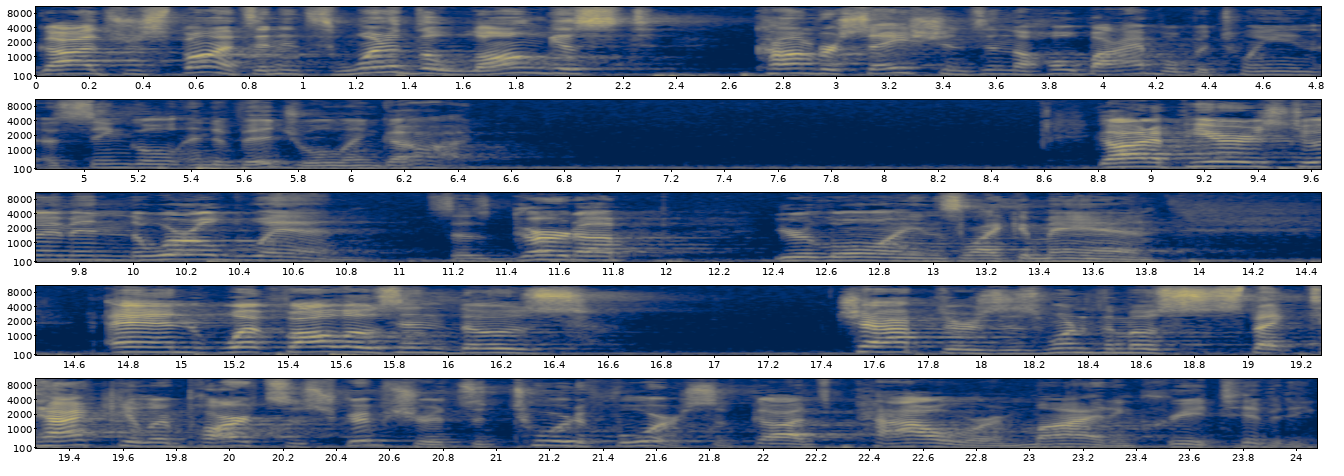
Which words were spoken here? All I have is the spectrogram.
God's response, and it's one of the longest conversations in the whole Bible between a single individual and God. God appears to him in the whirlwind. says, Gird up your loins like a man. And what follows in those chapters is one of the most spectacular parts of Scripture. It's a tour de force of God's power and might and creativity.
